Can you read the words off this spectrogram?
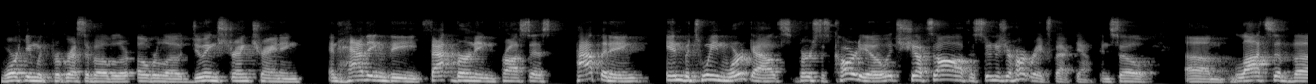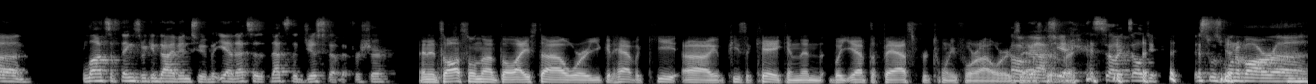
working with progressive overload, doing strength training, and having the fat burning process happening in between workouts versus cardio. It shuts off as soon as your heart rate's back down. And so, um, lots of uh, lots of things we can dive into. But yeah, that's a that's the gist of it for sure and it's also not the lifestyle where you could have a key uh, piece of cake and then but you have to fast for 24 hours oh after, gosh yeah. Right? so i told you this was one of our uh,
